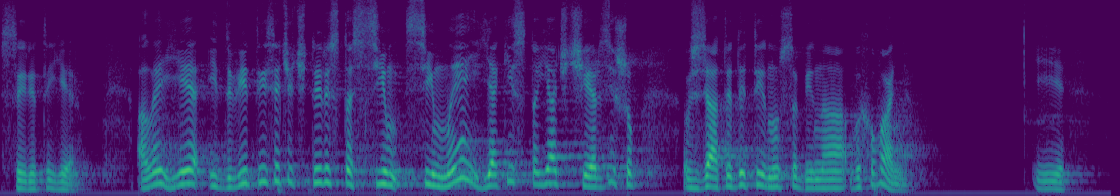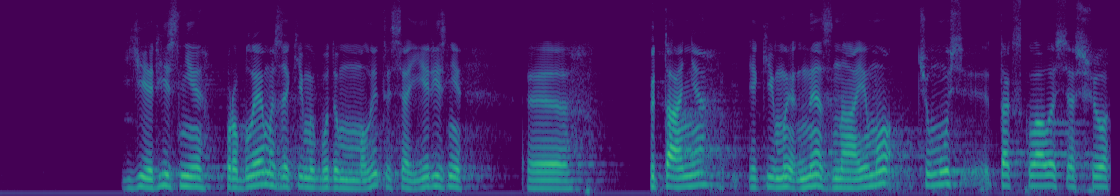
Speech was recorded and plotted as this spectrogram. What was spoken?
сиріти є. Але є і 2407 сімей, які стоять в черзі, щоб взяти дитину собі на виховання. І є різні проблеми, з якими будемо молитися, є різні е, питання, які ми не знаємо. Чомусь так склалося, що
